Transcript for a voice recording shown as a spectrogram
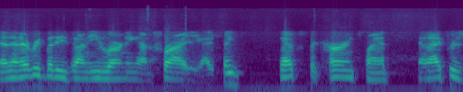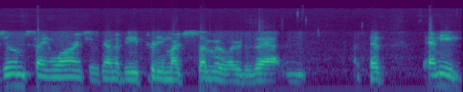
and then everybody's on e-learning on Friday. I think that's the current plan, and I presume St. Lawrence is going to be pretty much similar to that, and that any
